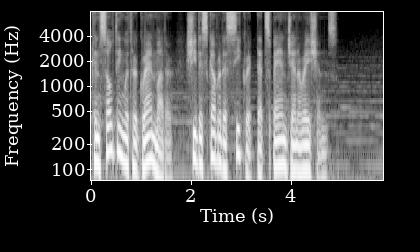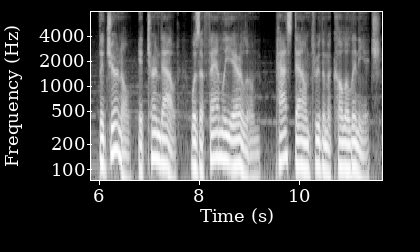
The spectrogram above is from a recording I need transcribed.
Consulting with her grandmother, she discovered a secret that spanned generations. The journal, it turned out, was a family heirloom, passed down through the McCullough lineage.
